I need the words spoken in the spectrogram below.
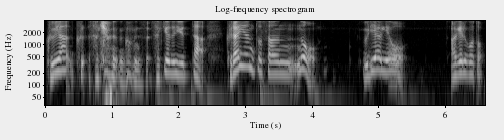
クリア先ほどごめんなさい先ほど言ったクライアントさんの売り上げを上げること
